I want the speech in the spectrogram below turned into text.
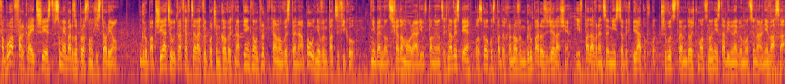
Fabuła w Far Cry 3 jest w sumie bardzo prostą historią. Grupa przyjaciół trafia w celach wypoczynkowych na piękną tropikalną wyspę na południowym Pacyfiku. Nie będąc świadomą realiów panujących na wyspie, po skoku spadochronowym grupa rozdziela się i wpada w ręce miejscowych piratów pod przywództwem dość mocno niestabilnego emocjonalnie Wasa.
